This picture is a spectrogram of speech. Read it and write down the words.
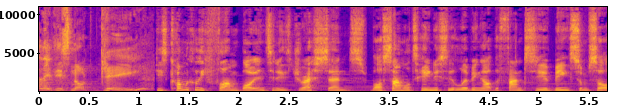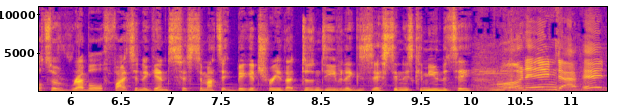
Aled is not gay. He's comically flamboyant in his dress sense, while simultaneously living out the fantasy of being some sort of rebel fighting against systematic bigotry that doesn't even exist in his community. Morning, David.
